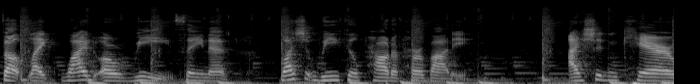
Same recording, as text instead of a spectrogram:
felt like why are we saying that why should we feel proud of her body? I shouldn't care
